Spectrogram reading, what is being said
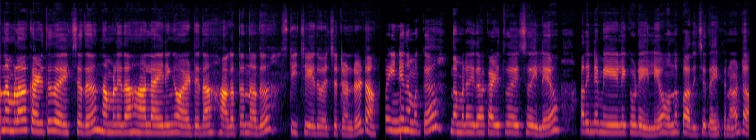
അപ്പോൾ നമ്മൾ ആ കഴുത്ത് തയ്ച്ചത് നമ്മളിതാ ആ ലൈനിങ്ങുമായിട്ട് ഇതാ അകത്തുനിന്ന് അത് സ്റ്റിച്ച് ചെയ്ത് വെച്ചിട്ടുണ്ട് കേട്ടോ. അപ്പോൾ ഇനി നമുക്ക് നമ്മുടെ ഇതാ കഴുത്ത് തയ്ച്ചതില്ലയോ അതിന്റെ മേളിൽ കൂടെ ഇല്ലയോ ഒന്ന് പതിച്ച് തയ്ക്കണം കേട്ടോ.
